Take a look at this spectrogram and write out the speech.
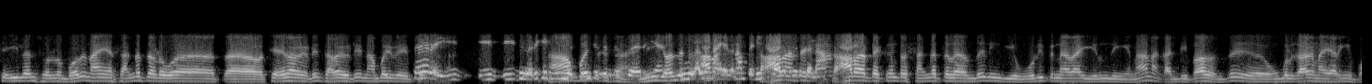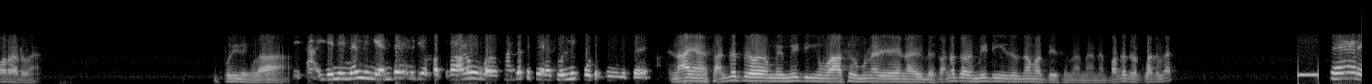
செய்யலன்னு சொல்லும்போது நான் என் சங்கத்தோட செயலாளர்கிட்டையும் தலைவர்கிட்டையும் நான் போய் இது- வரைக்கும் நான் போய் பேசுறேன். நீங்க வந்து தாராடெக்ன்ற சங்கத்துல இருந்து நீங்க உறுப்பினரா இருந்தீங்கன்னா நான் கண்டிப்பா வந்து உங்களுக்காக நான் இறங்கி போராடுவேன். புரியுதுங்களா? இனிமேல் நீங்க எந்த வீடியோ பார்த்தாலும் உங்க சங்கத்து பேரை சொல்லி போட்டுக்கோங்க சார். நான் என் சங்கத்தோட மீட்டிங் வாசல் முன்னாடி எங்க இந்த சங்கத்தோட மீட்டிங் இதில் தான் பேசுனேன் நான். பக்கத்துல பக்கத்துல? சார்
